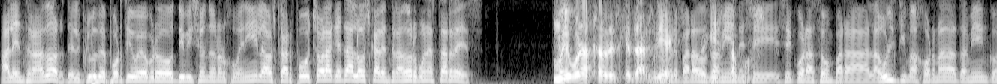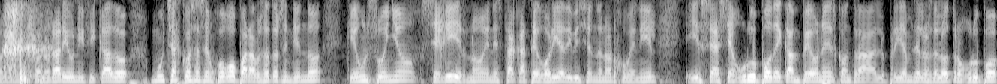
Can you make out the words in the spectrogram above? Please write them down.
al entrenador del Club Deportivo Ebro División de Honor Juvenil, a Oscar Puch. Hola, ¿qué tal, Oscar, entrenador? Buenas tardes. Muy buenas tardes, ¿qué tal? Bien. Preparado también ese, corazón para la última jornada también con, horario unificado, muchas cosas en juego para vosotros. Entiendo que un sueño seguir ¿no? en esta categoría División de Honor Juvenil e irse a ese grupo de campeones contra precisamente los del otro grupo,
